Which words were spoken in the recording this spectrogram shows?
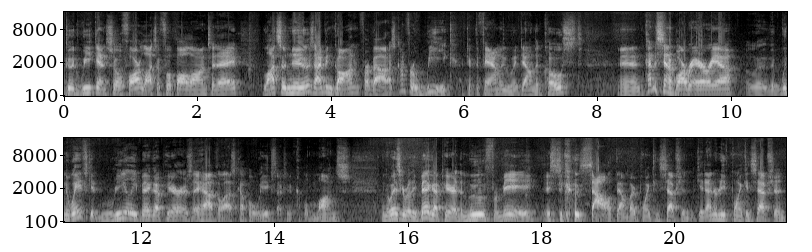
Good weekend so far. Lots of football on today. Lots of news. I've been gone for about, I was gone for a week. I took the family, we went down the coast and kind of Santa Barbara area. When the waves get really big up here, as they have the last couple weeks, actually a couple months, when the waves get really big up here, the move for me is to go south down by Point Conception, get underneath Point Conception,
